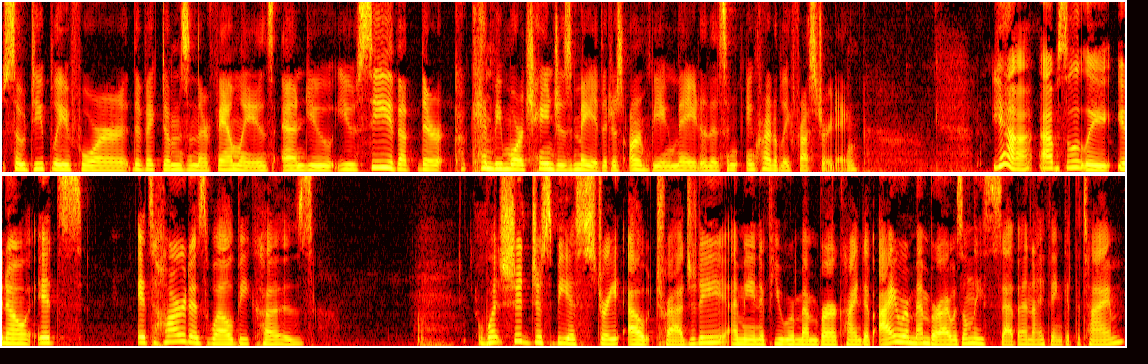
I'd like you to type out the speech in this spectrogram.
so deeply for the victims and their families. And you you see that there c- can be more changes made that just aren't being made. And it's in- incredibly frustrating. Yeah, absolutely. You know, it's it's hard as well because what should just be a straight out tragedy. I mean, if you remember kind of I remember I was only 7 I think at the time.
